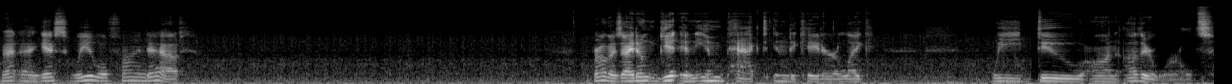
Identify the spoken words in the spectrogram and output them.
But I guess we will find out. Problem is I don't get an impact indicator like we do on other worlds.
